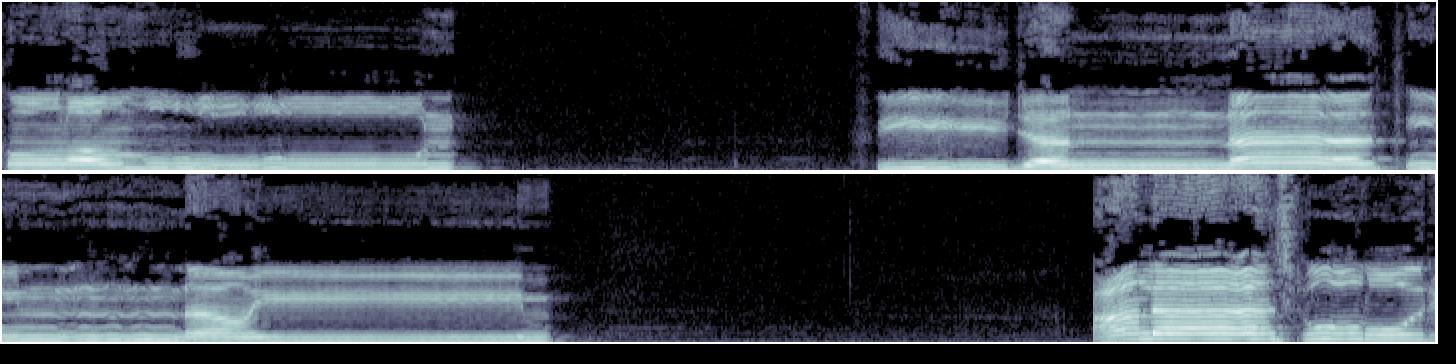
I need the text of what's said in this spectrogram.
مكرمون في جنات النعيم. على سرر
